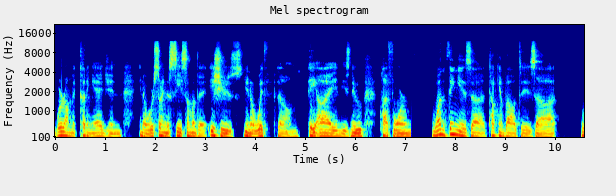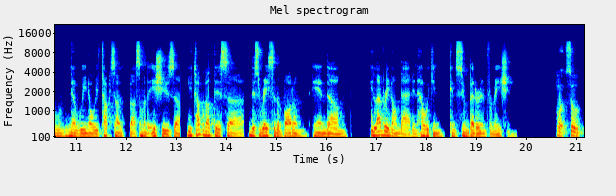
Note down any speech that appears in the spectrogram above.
we're on the cutting edge, and you know we're starting to see some of the issues you know with um, AI and these new platforms. One thing is uh, talking about is uh, know we know we've talked some, about some of the issues. Uh, you talk about this uh, this race to the bottom and um, elaborate on that and how we can consume better information. Well, so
